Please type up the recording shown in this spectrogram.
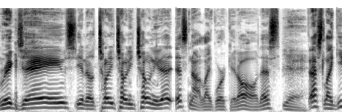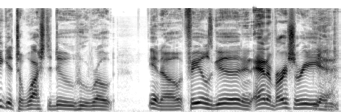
Rick James, you know, Tony, Tony, Tony. That, that's not like work at all. That's Yeah. That's like you get to watch the dude who wrote, you know, it feels good and anniversary Yeah. and.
